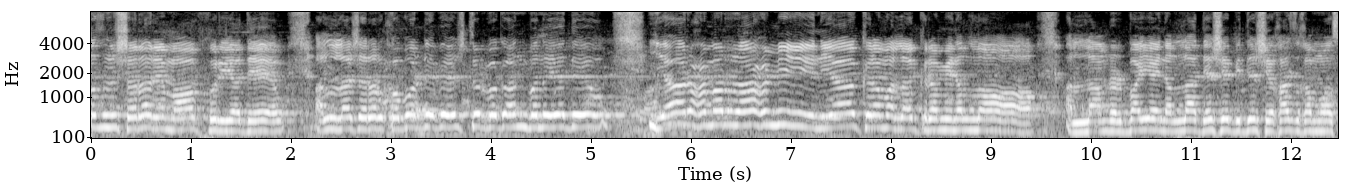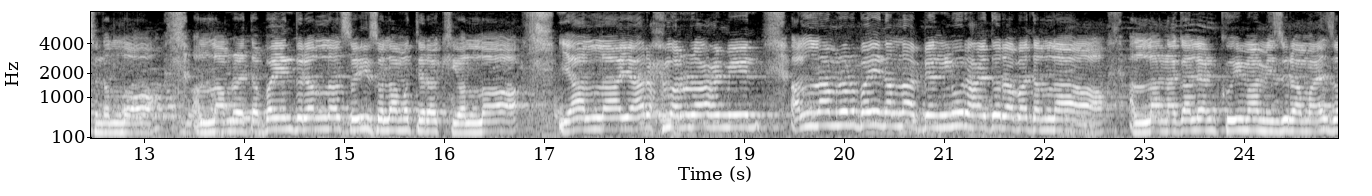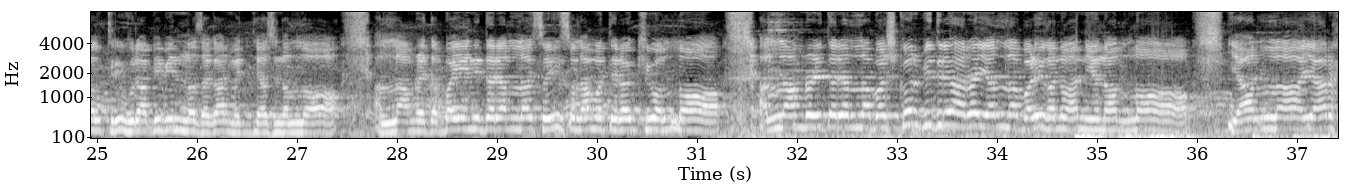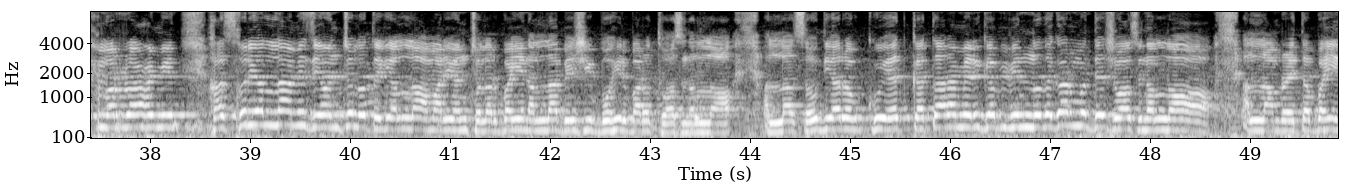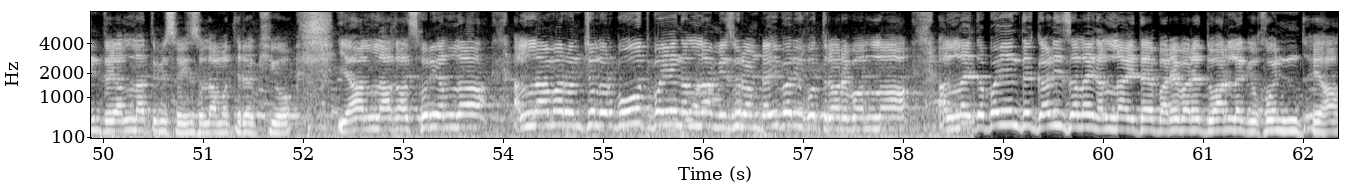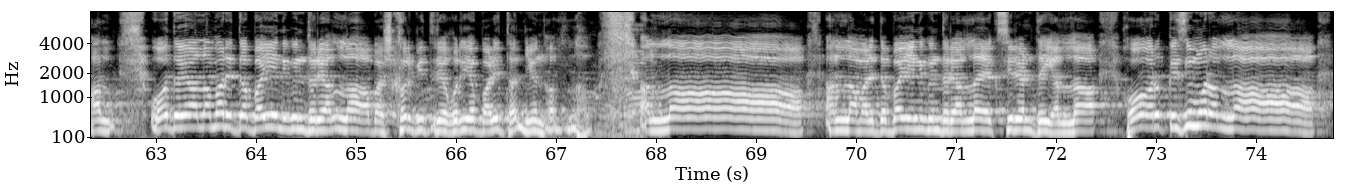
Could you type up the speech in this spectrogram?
নতুন সরারে মাফ করিয়া দেও। আল্লাহ সরার কবর দে বেস্তর বাগান বানাইয়া দেও। ইয়ার আমার রাহমিন, ইয়া আকরাম আল আকরামিন, আল্লাহ। আল্লাহ আমরার বাইন আল্লাহ দেশে বিদেশে খাজ খামু আসুন আল্লাহ। আল্লাহ আমরা এটা বাইন ধরে আল্লাহ সহি সালামতে রাখি, আল্লাহ। ইয়া আল্লাহ, ইয়া রহমান রাহমিন। আল্লাহ আমরার বাইন আল্লাহ, বেঙ্গলোর, হায়দরাবাদ, আল্লাহ। আল্লাহ, নাগাল্যান্ড, কুইমা, মিজোরাম আইজল ত্রিপুরা, বিভিন্ন জায়গার মধ্যে আছেন, আল্লাহ। আল্লাহ আমরা এটা বাইনি তারে আল্লাহ সহি সালামতে রাখিও আল্লাহ। আল্লাহ আমরা তারে আল্লাহ বাস্কর ভিতরে হারাই, আল্লাহ বাড়ি খানো আনিয়ে আল্লাহ। ইয়া আল্লাহ, ইয়া রহমান। খাস আল্লাহ, আমি যে অঞ্চল থেকে আল্লাহ, আমার এই অঞ্চলের বাইন। আল্লাহ বেশি বহির Bharat Allah. Allah Saudi Arab, Kuwait, Qatar, America, বিভিন্ন জায়গার মধ্যে আল্লাহ। আল্লাহ আমরা এটা বাহিন ধরে, আল্লাহ তুমি সহি সালামতে রাখিও। ইয়া আল্লাহ, খাস করে আল্লাহ। আল্লাহ আমার অঞ্চলের বহুত বাইন, আল্লাহ মিজোরাম ড্রাইভারি রে আল্লাহ। আল্লাহ এটা বাইন গাড়ি চালাইন, আল্লাহ এটা বারে বারে দোয়ার লাগে কোন দয়াল। ও দয়াল, আমার এটা বাইয়ে নিগুন ধরে আল্লাহ বাস্কর ভিতরে করিয়া বাড়ি থানিও আল্লাহ। আল্লাহ আল্লাহ আমার এটা বাইয়ে নিগুন ধরে আল্লাহ অ্যাক্সিডেন্ট থেকে আল্লাহ। হর কিসিমর আল্লাহ,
